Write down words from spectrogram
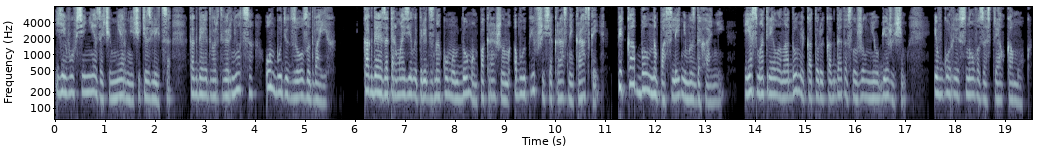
Ей вовсе незачем нервничать и злиться. Когда Эдвард вернется, он будет зол за двоих. Когда я затормозила перед знакомым домом, покрашенным облупившейся красной краской, пикап был на последнем издыхании. Я смотрела на домик, который когда-то служил мне убежищем, и в горле снова застрял комок.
